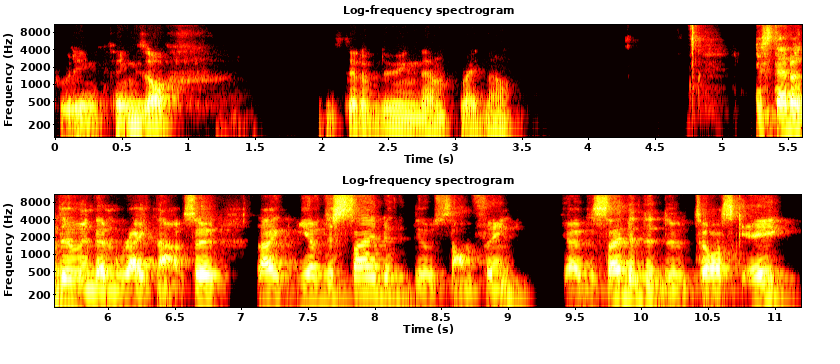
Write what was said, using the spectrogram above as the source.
Putting things off instead of doing them right now. Instead of doing them right now. So like you have decided to do something, you have decided to do task A,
